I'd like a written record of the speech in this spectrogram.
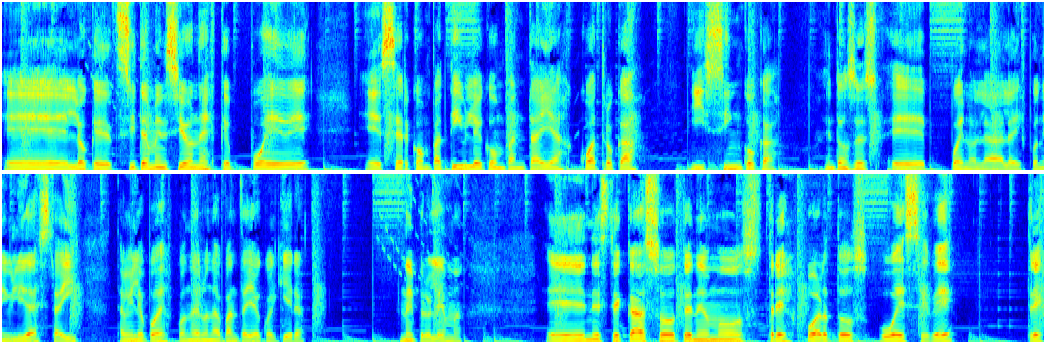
eh, lo que sí te menciona es que puede eh, ser compatible con pantallas 4K y 5K. Entonces, eh, bueno, la, disponibilidad está ahí. También le puedes poner una pantalla cualquiera. No hay problema. En este caso tenemos tres puertos USB, tres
